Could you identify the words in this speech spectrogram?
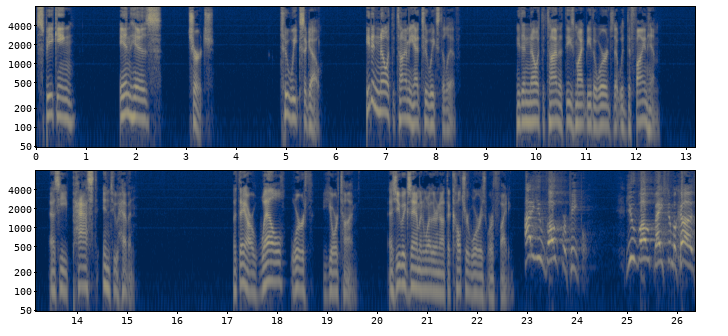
speaking in his church two weeks ago. He didn't know at the time he had two weeks to live. He didn't know at the time that these might be the words that would define him as he passed into heaven. But they are well worth your time as you examine whether or not the culture war is worth fighting. How do you vote for people? You vote based on because,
